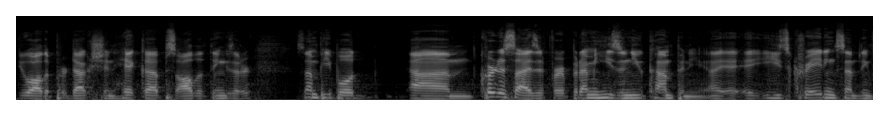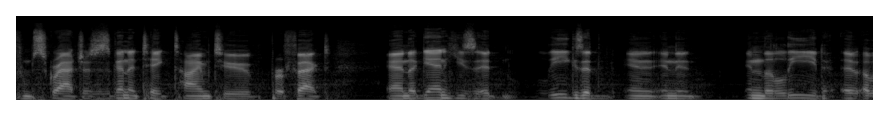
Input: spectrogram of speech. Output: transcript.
do all the production hiccups, all the things that are. Some people um, criticize it for it, but I mean, he's a new company. Uh, he's creating something from scratch. It's going to take time to perfect. And again, he's it leagues in in in the lead of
